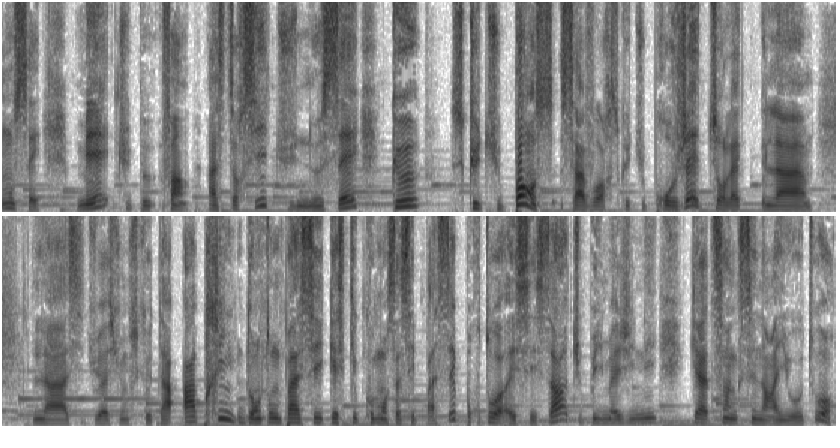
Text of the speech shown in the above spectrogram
on sait. Mais tu peux, enfin, à cette heure-ci, tu ne sais que ce que tu penses savoir, ce que tu projettes sur la, la, situation, ce que tu as appris dans ton passé, qu'est-ce qui, comment ça s'est passé pour toi. Et c'est ça, tu peux imaginer 4, 5 scénarios autour,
